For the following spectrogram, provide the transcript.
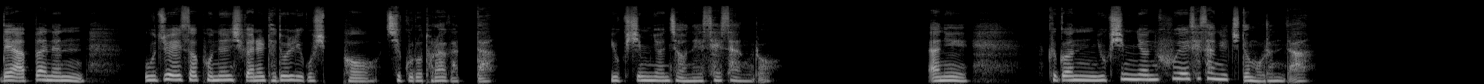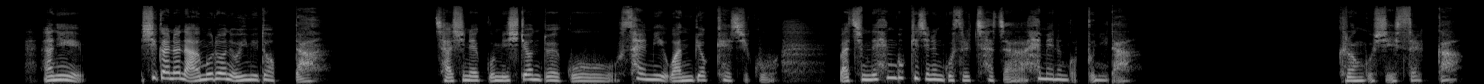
내 아빠는 우주에서 보낸 시간을 되돌리고 싶어 지구로 돌아갔다. 60년 전의 세상으로. 아니, 그건 60년 후의 세상일지도 모른다. 아니, 시간은 아무런 의미도 없다. 자신의 꿈이 실현되고 삶이 완벽해지고 마침내 행복해지는 곳을 찾아 헤매는 것 뿐이다. 그런 곳이 있을까?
